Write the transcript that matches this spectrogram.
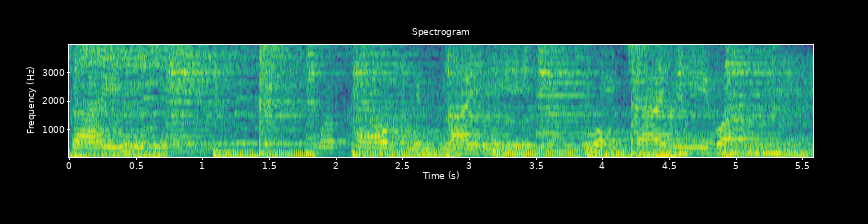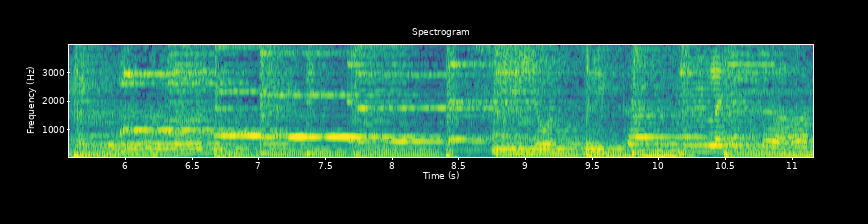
ใจ เมื่อข้าวเพียงไกลร่วมใจวันคืนสีหยุดที่กันและกัน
